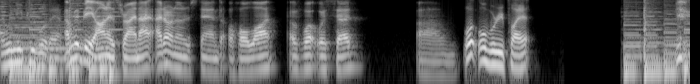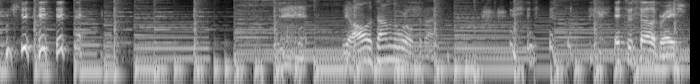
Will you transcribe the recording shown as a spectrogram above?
and we need people there. I'm gonna be honest, Ryan. I, I don't understand a whole lot of what was said. Um, We'll, we'll replay it. We got all the time in the world tonight. it's a celebration.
